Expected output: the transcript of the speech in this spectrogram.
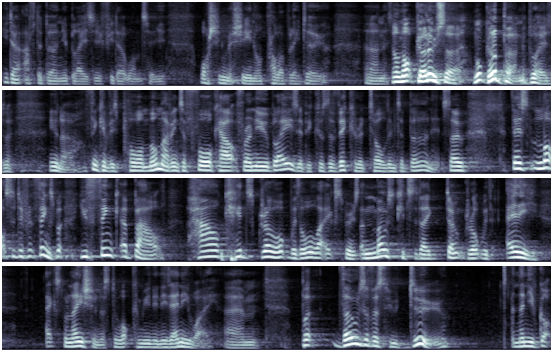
You don't have to burn your blazer if you don't want to. Your washing machine will probably do. And he said, I'm not going to, sir. I'm not going to burn my blazer. You know, think of his poor mum having to fork out for a new blazer because the vicar had told him to burn it. So there's lots of different things, but you think about how kids grow up with all that experience. And most kids today don't grow up with any explanation as to what communion is anyway. Um, but those of us who do, and then you've got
